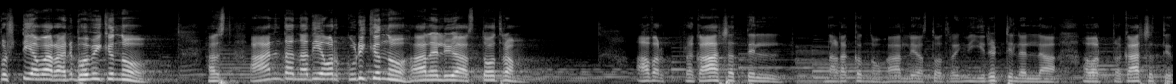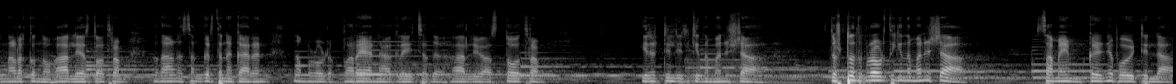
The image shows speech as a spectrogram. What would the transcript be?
പുഷ്ടി അവർ അനുഭവിക്കുന്നു ആനന്ദ നദി അവർ കുടിക്കുന്നു ഹാലലുയ സ്തോത്രം. അവർ പ്രകാശത്തിൽ നടക്കുന്നു. ഹാർലിയ സ്തോത്രം. ഇനി ഇരുട്ടിലല്ല അവർ പ്രകാശത്തിൽ നടക്കുന്നു. ഹാർലിയ സ്തോത്രം. അതാണ് സങ്കീർത്തനക്കാരൻ നമ്മളോട് പറയാൻ ആഗ്രഹിച്ചത്. ഹാർലിയ സ്തോത്രം. ഇരുട്ടിലിരിക്കുന്ന മനുഷ്യ ദുഷ്ടത പ്രവർത്തിക്കുന്ന മനുഷ്യ സമയം കഴിഞ്ഞു പോയിട്ടില്ല.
